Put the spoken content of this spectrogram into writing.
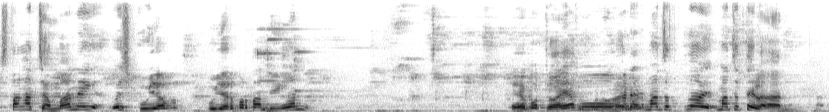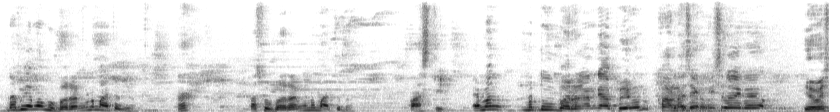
setengah jaman wis buyar buyar pertandingan. Ya podo ae aku kena macet macet telaan Tapi emang bubaran itu macet ya? hah? Pas bubaran itu macet pasti. Emang metu barengan kabeh ngono. Karena sih istilahnya kayak ya wis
